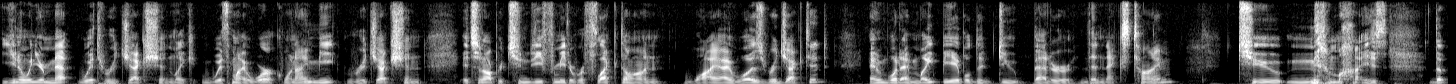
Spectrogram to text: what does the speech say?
you know, when you're met with rejection, like with my work, when I meet rejection, it's an opportunity for me to reflect on why I was rejected and what I might be able to do better the next time to minimize the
